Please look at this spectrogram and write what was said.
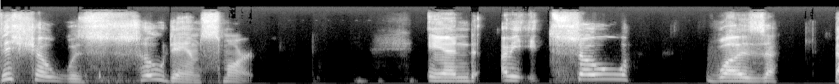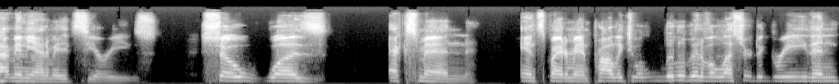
this show was so damn smart, and I mean, so was Batman the Animated Series, so was X Men and Spider Man, probably to a little bit of a lesser degree than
